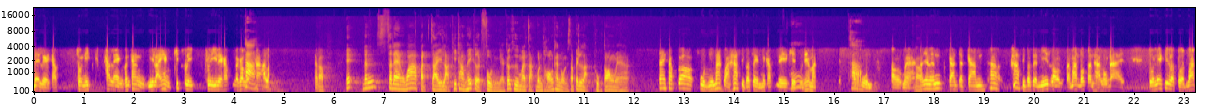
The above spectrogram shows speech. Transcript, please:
ได้เลยครับ ช่วงนี้ค่าแรงค่อนข้างมีหลายแห่งคิดฟรีฟรีเลยครับ แล้วก็ลดค่ะค่าอะไรครับเอ๊ะนั้นแสดงว่าปัจจัยหลักที่ทำให้เกิดฝุ่นเนี่ยก็คือมาจากบนท้องถนนซะเป็นหลักถูกต้องไหมฮะใช่ครับก็ฝุ่นมีมากกว่า 50%นะครับในเขตกรุงเทพมหานครข้ค่ะอมูลเอาออกมาครับเพราะฉะนั้นการจัดการถ้า 50%นี้เราสามารถลดปัญหาลงได้ ตัวเลขที่เราตรวจวัด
